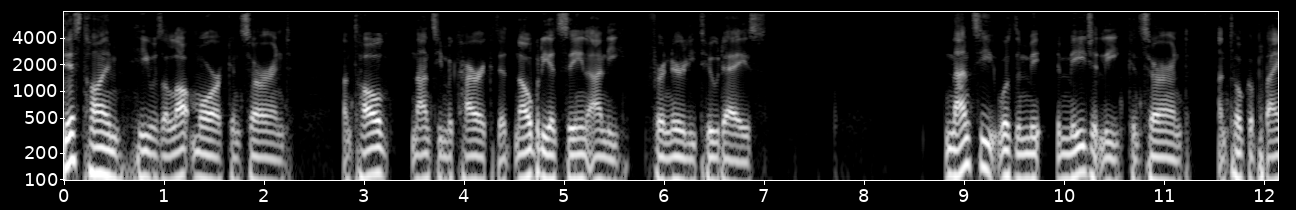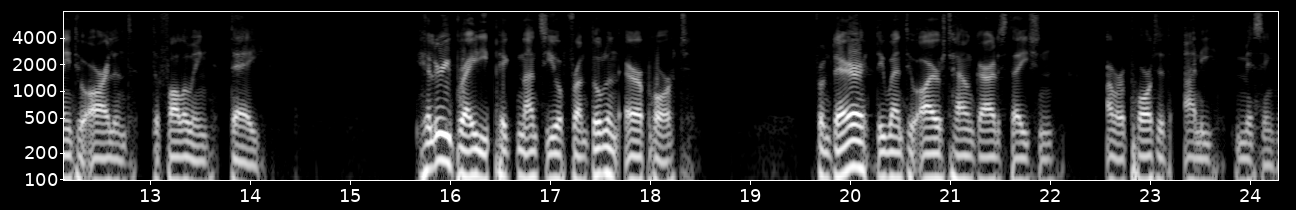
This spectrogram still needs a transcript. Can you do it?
This time he was a lot more concerned and told Nancy McCarrick that nobody had seen Annie for nearly two days. Nancy was Im- immediately concerned and took a plane to Ireland the following day. Hilary Brady picked Nancy up from Dublin Airport. From there, they went to Irishtown Garda Station and reported Annie missing.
